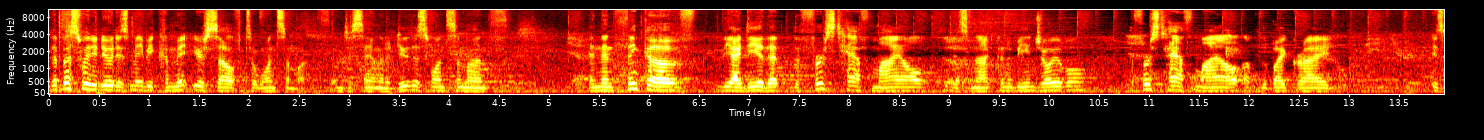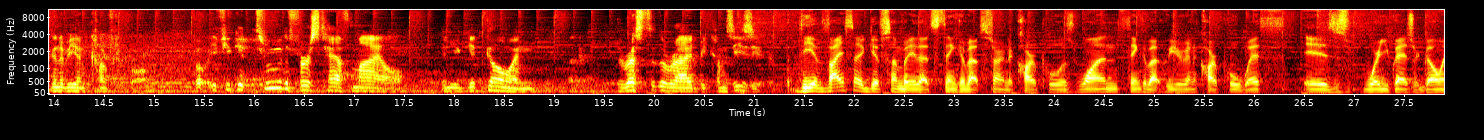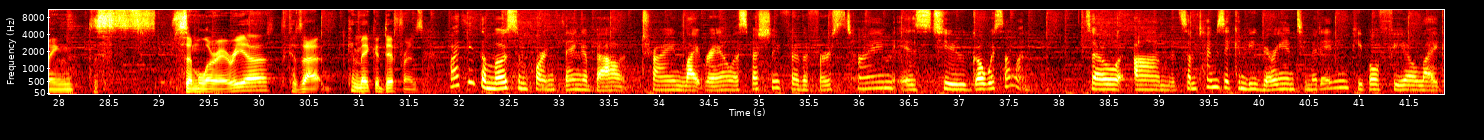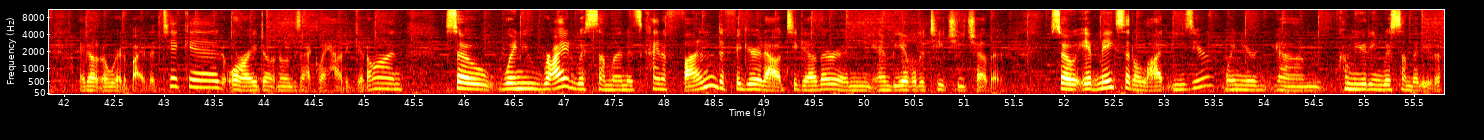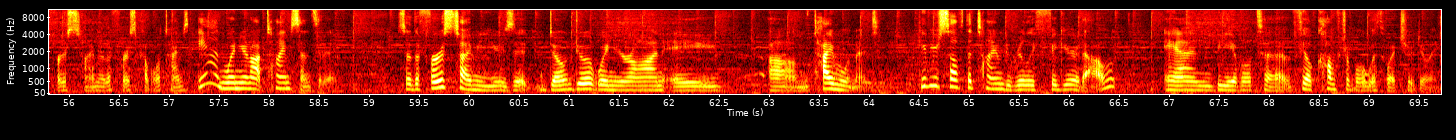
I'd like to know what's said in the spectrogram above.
the best way to do it is maybe commit yourself to once a month and just say, I'm going to do this once a month. And then think of the idea that the first half mile is not going to be enjoyable. The first half mile of the bike ride is going to be uncomfortable. But if you get through the first half mile and you get going, the rest of the ride becomes easier. The advice I'd give somebody that's thinking about starting to carpool is one, think about who you're going to carpool with, is where you guys are going, the similar area, because that can make a difference. I think the most important thing about trying light rail, especially for the first time, is to go with someone. So um, sometimes it can be very intimidating. People feel like, I don't know where to buy the ticket, or I don't know exactly how to get on. So when you ride with someone, it's kind of fun to figure it out together and, and be able to teach each other. So it makes it a lot easier when you're um, commuting with somebody the first time or the first couple of times, and when you're not time sensitive. So the first time you use it, don't do it when you're on a um, time limit. Give yourself the time to really figure it out and be able to feel comfortable with what you're doing.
